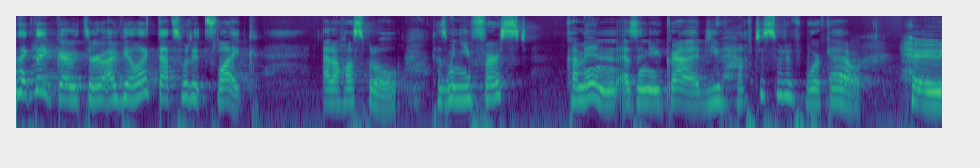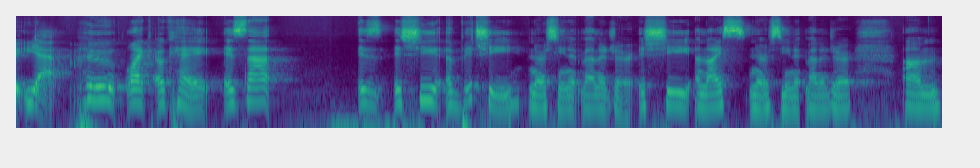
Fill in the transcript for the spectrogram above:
like they go through. I feel like that's what it's like at a hospital because when you first come in as a new grad, you have to sort of work out Who, yeah, who like okay is that is is she a bitchy nurse unit manager? Is she a nice nurse unit manager? Um,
